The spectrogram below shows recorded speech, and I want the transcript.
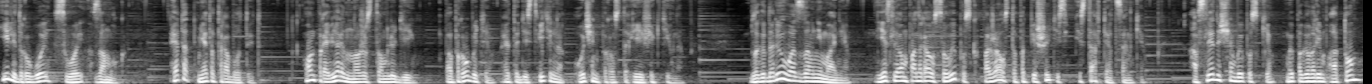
или другой свой замок. Этот метод работает. Он проверен множеством людей, Попробуйте, это действительно очень просто и эффективно. Благодарю вас за внимание. Если вам понравился выпуск, пожалуйста, подпишитесь и ставьте оценки. А в следующем выпуске мы поговорим о том,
